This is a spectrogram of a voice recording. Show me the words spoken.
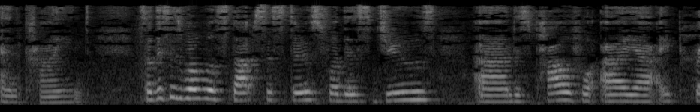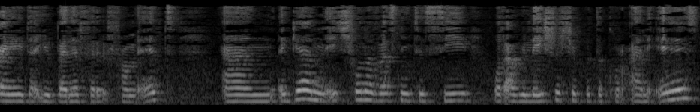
and kind. So this is where we'll stop, sisters, for this Juz, uh, this powerful ayah. I pray that you benefited from it. And again, each one of us need to see what our relationship with the Quran is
